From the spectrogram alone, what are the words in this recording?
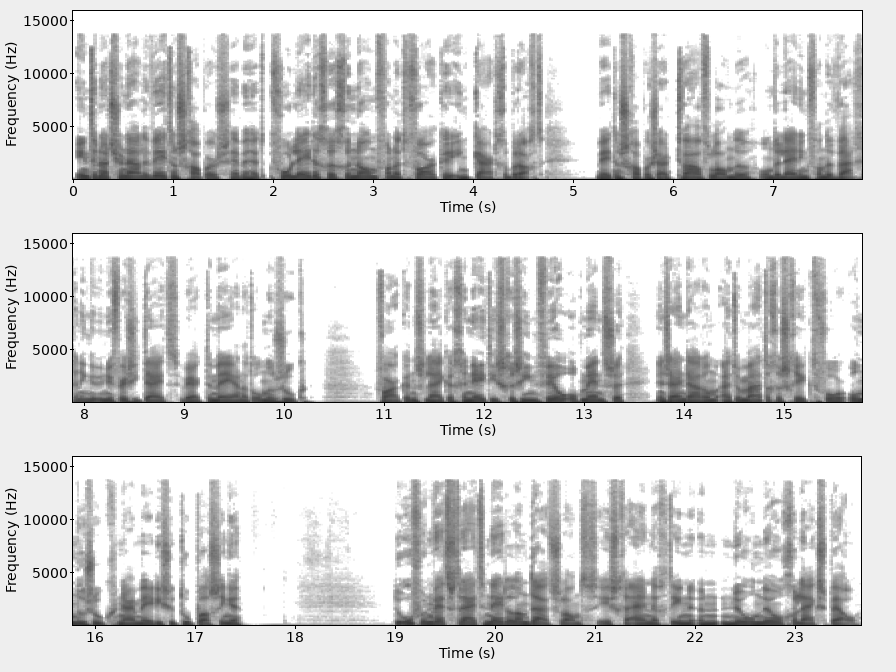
Internationale wetenschappers hebben het volledige genoom van het varken in kaart gebracht. Wetenschappers uit twaalf landen, onder leiding van de Wageningen Universiteit, werkten mee aan het onderzoek. Varkens lijken genetisch gezien veel op mensen... en zijn daarom uitermate geschikt voor onderzoek naar medische toepassingen. De oefenwedstrijd Nederland-Duitsland is geëindigd in een 0-0 gelijkspel.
